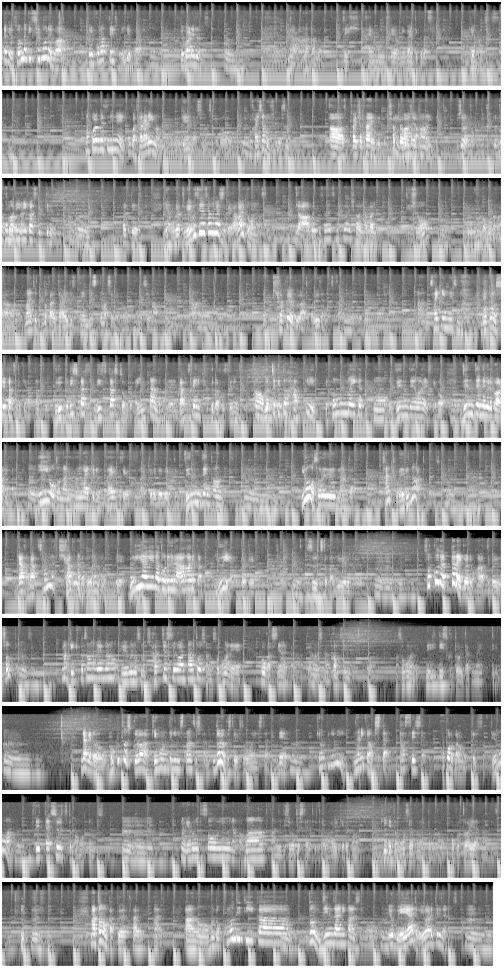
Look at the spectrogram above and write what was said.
だけどそんだけ絞ればそれに困ってる人がいれば呼ばれるんですよ。だからあなたもぜひ専門性を磨いてください。っていう話です、まあこれ別にね今回サラリーマンの例に出しましたけど会社も一緒ですもん。ああ会社単位で社長会とか。社単位で。一緒だと思います。だってコモディティ化していってるじゃないですか。だっていや僕だってウェブ制作会社とかやばいと思いますよ。いやーウェブ制作会社はやばいよ。でしょ？僕なんかもうだから前ちょっとどっかで代理店ディスってましたけど私があの企画力がとか言うじゃないですか。あの最近ねその 僕も就活の時あったんですけどグループディスカスディスカッションとかインターンとかで学生に企画出させてるんですよ。あぶっちゃけとはっきり言ってほんま言い方もう全然悪いですけど全然レベル変わらへんから。うん。いい大人が考えてるのと大学生が考えてるレベルっていうのは全然変わんないですよ。うんうんうんようそれでなんか金取れるなと思うんですよ。だからそんな企画なんかどうでもよくて売り上げがどれぐらい上がるかとか言えやボケが。数値とかで言えるかどうかそこだったらいくらでも払ってくれるでしょ？ってうん。まあ結局そのウェブのウェブのその発注する側の担当者もそこまでフォーカスしてないからっていう話なのかもしれないですけど、まあ、そこまでリリスク取りたくないっていうか。うんうんうん。だけど僕としては基本的にスタンスとしては努力してる人を応援したいんでうん。基本的に何かをしたい達成したいと心から思ってる人っていうのは絶対数値とか思ってます、うんうんうんまあ、逆に言うとそういうなんかふわーっと感じで仕事したいっていう人は悪いけどこの聞いてても面白くないと思うからお断りだなんですけどね。まあともかく。はい。はい。あの本当コモディティ化、どんどん人材に関しても、うん。よく AI とか言われてるじゃないですか、うんうんうん。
